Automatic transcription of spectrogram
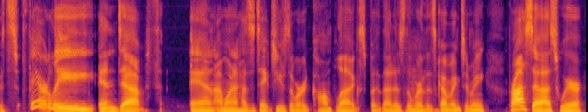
It's fairly in depth and I want to hesitate to use the word complex, but that is the word that's mm-hmm. coming to me. Process where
